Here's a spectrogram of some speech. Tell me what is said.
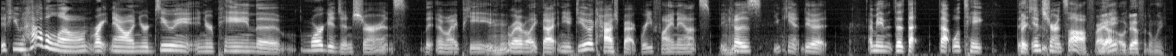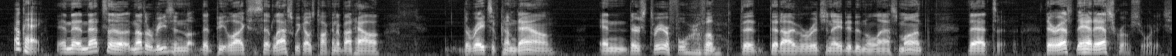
if you have a loan right now and you're doing and you're paying the mortgage insurance, the MIP Mm-hmm. or whatever like that, and you do a cashback refinance because you can't do it. I mean that that that will take the Takes- insurance off, right? Yeah, oh, definitely. Okay. And then that's uh, another reason that, people, like I said last week, I was talking about how the rates have come down, and there's three or four of them that, that I've originated in the last month that they're es- they had escrow shortage.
